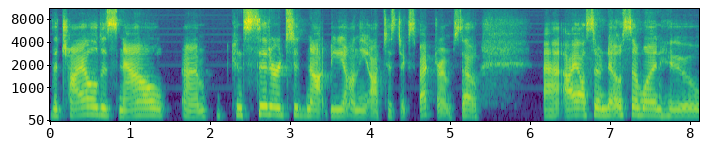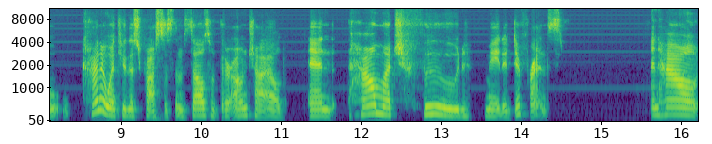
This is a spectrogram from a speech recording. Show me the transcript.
the child is now um, considered to not be on the autistic spectrum. So uh, I also know someone who kind of went through this process themselves with their own child and how much food made a difference and how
